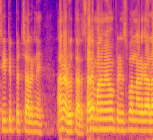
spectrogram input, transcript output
సీట్ ఇప్పించాలని అని అడుగుతారు. సరే మనమేమో ప్రిన్సిపల్ని అడగాల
